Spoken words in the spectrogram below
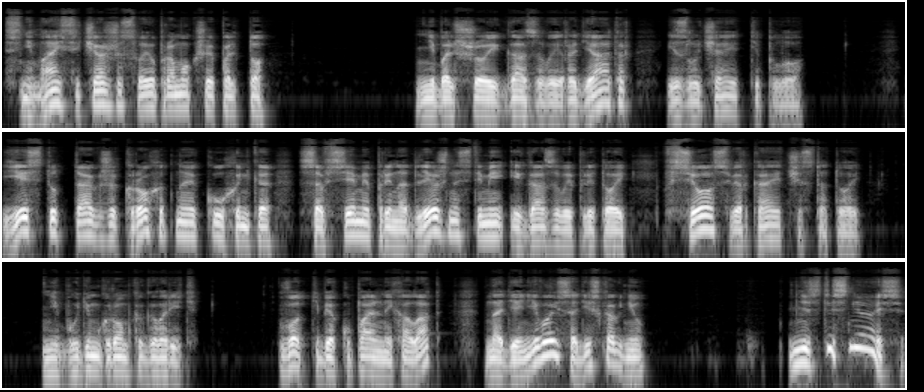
Снимай сейчас же свое промокшее пальто. Небольшой газовый радиатор излучает тепло. Есть тут также крохотная кухонька со всеми принадлежностями и газовой плитой. Все сверкает чистотой. Не будем громко говорить. Вот тебе купальный халат, надень его и садись к огню. Не стесняйся.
